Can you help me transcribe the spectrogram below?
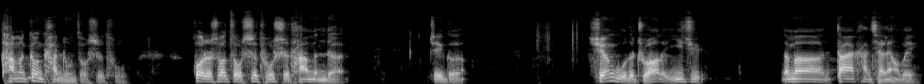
他们更看重走势图，或者说走势图是他们的这个选股的主要的依据。那么大家看前两位，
